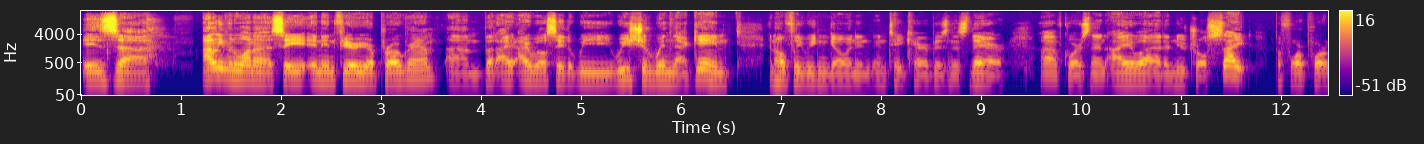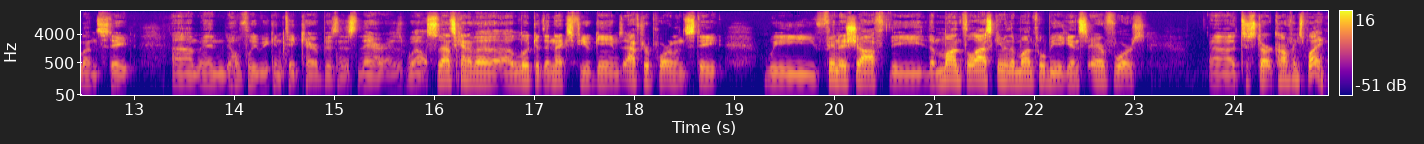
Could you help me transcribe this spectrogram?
is. Uh, I don't even want to say an inferior program, um, but I, I, will say that we we should win that game, and hopefully we can go in and, and take care of business there. Uh, of course, then Iowa at a neutral site before Portland State, um, and hopefully we can take care of business there as well. So that's kind of a, a, look at the next few games after Portland State. We finish off the the month. The last game of the month will be against Air Force uh, to start conference play,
